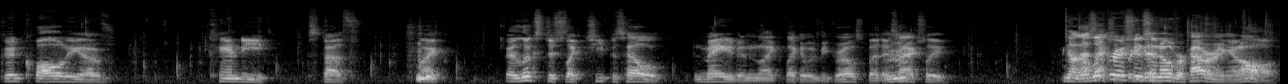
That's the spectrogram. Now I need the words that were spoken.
good quality of candy stuff. Like, it looks just like cheap as hell made and like like it would be gross, but it's Mhm. actually No, the that's actually licorice pretty isn't good. overpowering at all.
